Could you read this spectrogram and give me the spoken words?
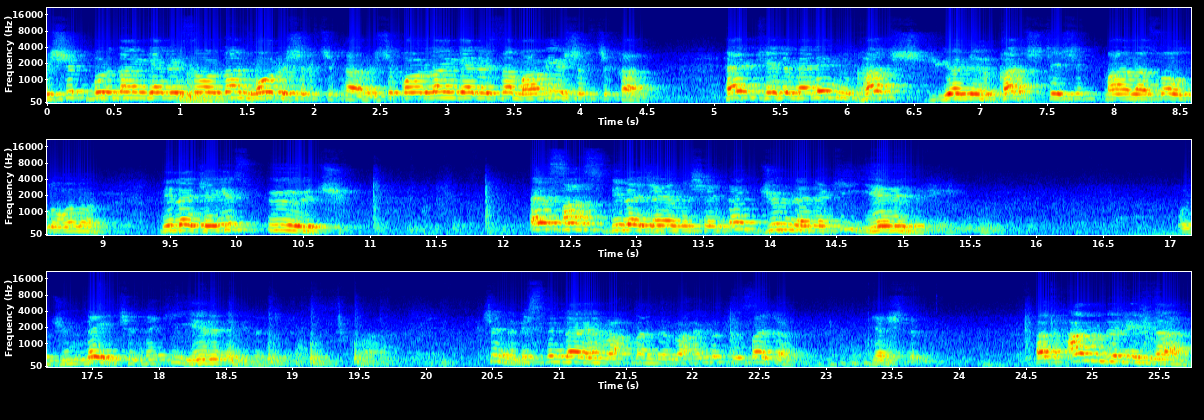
Işık buradan gelirse oradan mor ışık çıkar. Işık oradan gelirse mavi ışık çıkar. Her kelimenin kaç yönü, kaç çeşit manası olduğunu bileceğiz. Üç, esas bileceğimiz şey de cümledeki yeridir. O cümle içindeki yerini bileceğiz. Şimdi Bismillahirrahmanirrahim'i kısaca geçtim. Elhamdülillah.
